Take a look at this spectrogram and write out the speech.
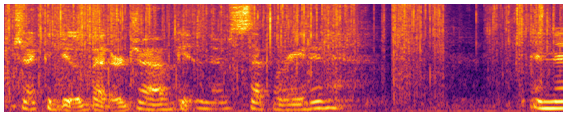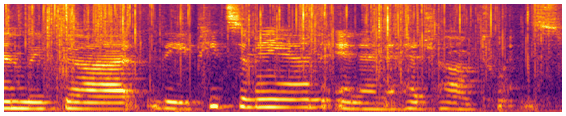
Which I could do a better job getting those separated. And then we've got the Pizza Man and then the Hedgehog Twins.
